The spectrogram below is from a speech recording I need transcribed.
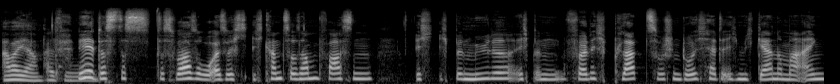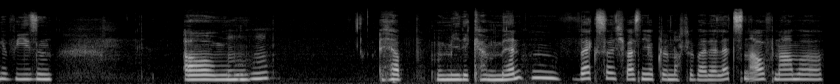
aber ja. Also- nee, das, das, das war so. Also ich, ich kann zusammenfassen, ich, ich bin müde, ich bin völlig platt. Zwischendurch hätte ich mich gerne mal eingewiesen. Ähm, Mhm. Ich habe Medikamentenwechsel. Ich weiß nicht, ob der noch bei der letzten Aufnahme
